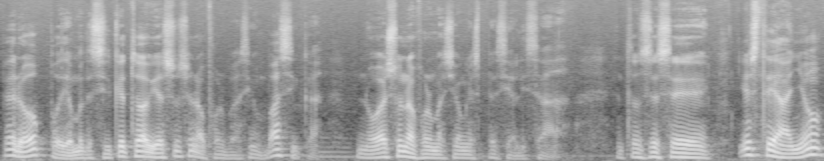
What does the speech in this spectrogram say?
pero podríamos decir que todavía eso es una formación básica, no es una formación especializada. Entonces, eh, este año,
